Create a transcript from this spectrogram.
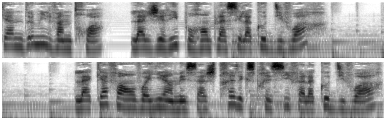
Cannes 2023, l'Algérie pour remplacer la Côte d'Ivoire? La CAF a envoyé un message très expressif à la Côte d'Ivoire,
